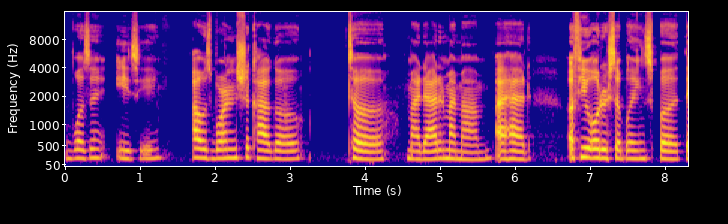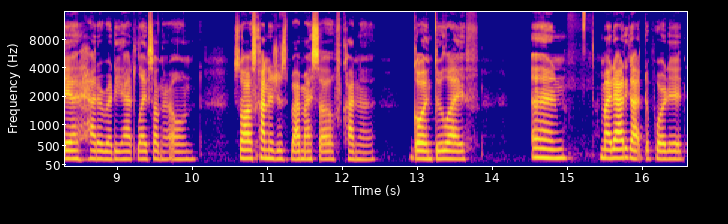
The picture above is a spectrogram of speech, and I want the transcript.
wasn't easy. I was born in Chicago to my dad and my mom. I had a few older siblings, but they had already had lives on their own. So I was kind of just by myself, kind of going through life. And my dad got deported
